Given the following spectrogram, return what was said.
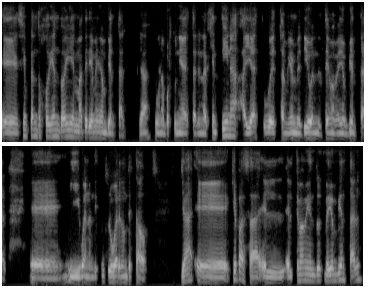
eh, siempre ando jodiendo ahí en materia medioambiental, ¿ya? Tuve una oportunidad de estar en Argentina, allá estuve también metido en el tema medioambiental eh, y bueno, en distintos lugares donde he estado. ¿Ya? Eh, ¿Qué pasa? El, el, tema medioambiental,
